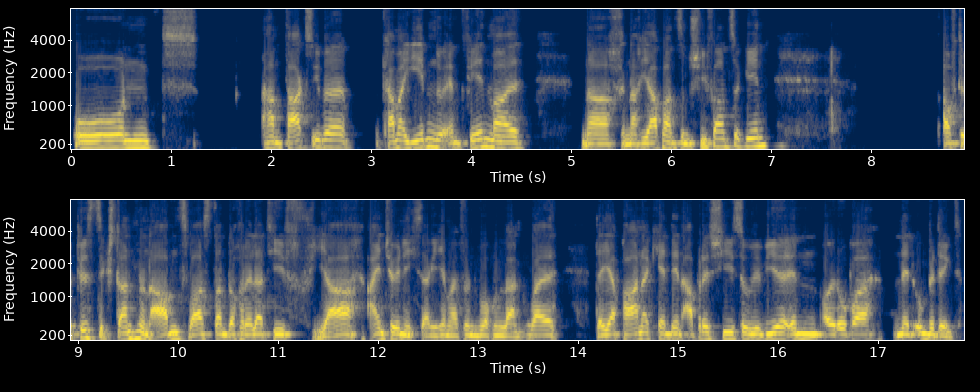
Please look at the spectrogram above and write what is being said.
und haben tagsüber, kann man jedem nur empfehlen, mal nach, nach Japan zum Skifahren zu gehen. Auf der Piste gestanden und abends war es dann doch relativ, ja, eintönig, sage ich einmal, fünf Wochen lang, weil der Japaner kennt den Abriss-Ski, so wie wir in Europa, nicht unbedingt.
